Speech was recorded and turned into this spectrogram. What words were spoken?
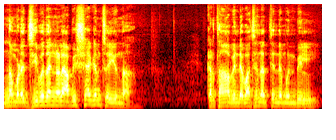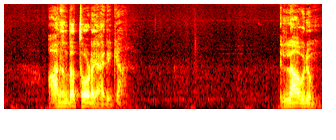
നമ്മുടെ ജീവിതങ്ങളെ അഭിഷേകം ചെയ്യുന്ന കർത്താവിന്റെ വചനത്തിന്റെ മുൻപിൽ ആനന്ദത്തോടെ ആയിരിക്കാം. എല്ലാവരും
